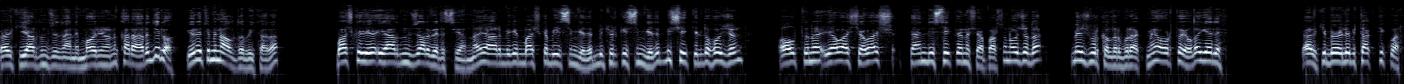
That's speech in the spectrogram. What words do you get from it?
Belki yardımcı yani Mourinho'nun kararı değil o. Yönetimin aldığı bir karar. Başka yardımcılar verirsin yanına. Yarın bir gün başka bir isim gelir. Bir Türk isim gelir. Bir şekilde hocanın altını yavaş yavaş kendi isteklerine şey yaparsın. Hoca da mecbur kalır bırakmaya. Orta yola gelir. Belki böyle bir taktik var.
